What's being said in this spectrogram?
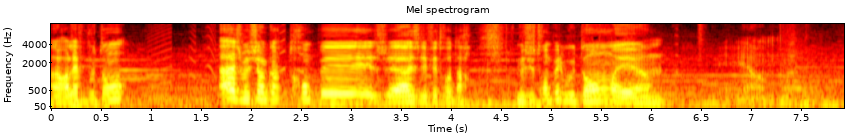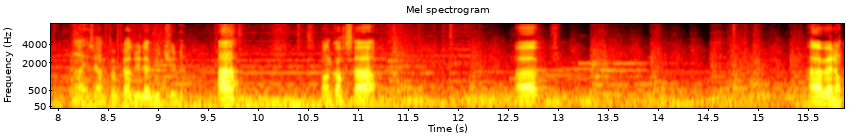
Alors, lève bouton. Ah, je me suis encore trompé. Je, ah, je l'ai fait trop tard. Je me suis trompé le bouton et... Euh, euh, ouais, j'ai un peu perdu l'habitude. Ah C'est pas encore ça. Hop. Ah bah non.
